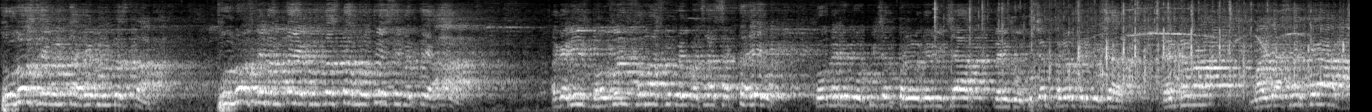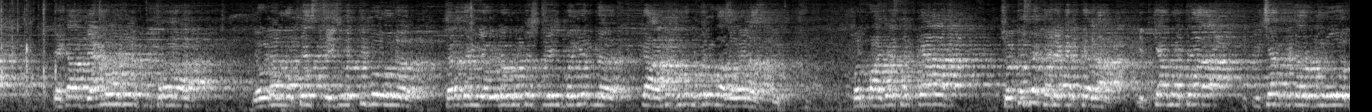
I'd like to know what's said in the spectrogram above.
फुलो से हे गुंतस्ता गुलदस्ता. फूलों हे गुंतस्ता है गुलदस्ता मोती से बनते हार अगर ही बहुजन समाज में कोई बचा सकता है तो मेरे गोपीचंद पडळकर विचार मेरे गोपीचंद पडळकर विचार. धन्यवाद. एका बँडवाल्या पुत्राला एवढ्या मोठ्या स्टेजवरती बोलवलं खरं तर एवढं मोठं स्टेज बघितलं की आम्ही खूप वाजवायला असतो पण माझ्यासारख्या छोट्याशा कार्यकर्त्याला इतक्या मोठ्या विचारपीठावर बोलवून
